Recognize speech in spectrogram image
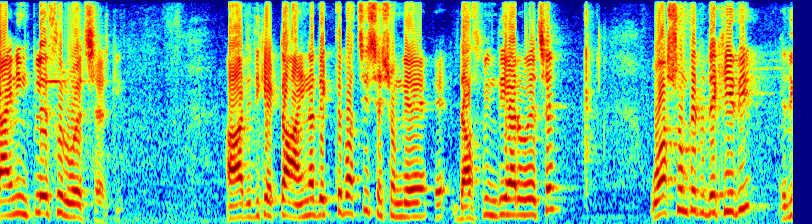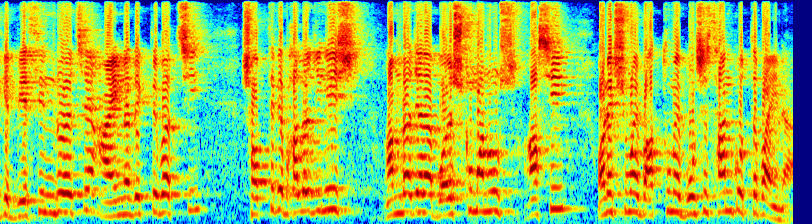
ডাইনিং প্লেসও রয়েছে আর কি। আর এদিকে একটা আয়না দেখতে পাচ্ছি, সে সঙ্গে ডাস্টবিন দেওয়া রয়েছে। ওয়াশরুমকে একটু দেখিয়ে দিই। এদিকে বেসিন রয়েছে, আয়না দেখতে পাচ্ছি। সব থেকে ভালো জিনিস, আমরা যারা বয়স্ক মানুষ আসি, অনেক সময় বাথরুমে বসে স্নান করতে পারি না।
